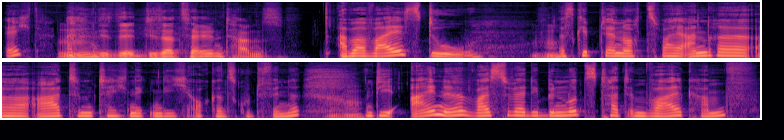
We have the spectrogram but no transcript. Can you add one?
echt? Mhm, diese, dieser Zellentanz. Aber weißt du, mhm. es gibt ja noch zwei andere äh, Atemtechniken, die ich auch ganz gut finde. Mhm. Und die eine, weißt du, wer die benutzt hat im Wahlkampf?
